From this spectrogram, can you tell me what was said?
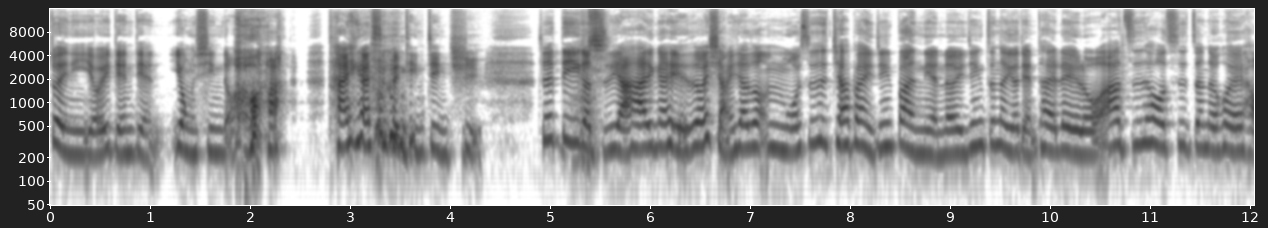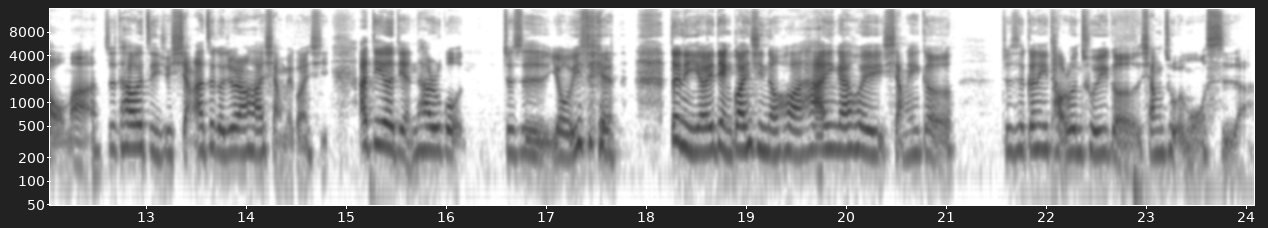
对你有一点点用心的话，他应该是会 听进去。这是第一个职涯，他应该也是会想一下，说，嗯，我是加班已经半年了，已经真的有点太累了啊。之后是真的会好吗？就是他会自己去想啊，这个就让他想没关系啊。第二点，他如果就是有一点 对你有一点关心的话，他应该会想一个。就是跟你讨论出一个相处的模式啊，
